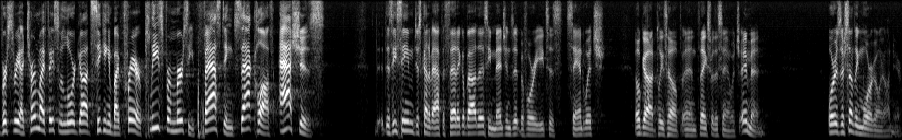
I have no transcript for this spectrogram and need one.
Verse 3 I turned my face to the Lord God, seeking him by prayer, pleas for mercy, fasting, sackcloth, ashes. Does he seem just kind of apathetic about this? He mentions it before he eats his sandwich. Oh God, please help, and thanks for the sandwich. Amen. Or is there something more going on here?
